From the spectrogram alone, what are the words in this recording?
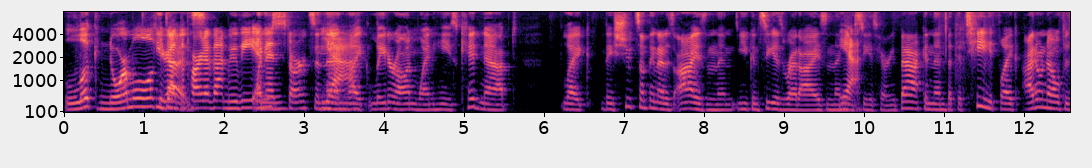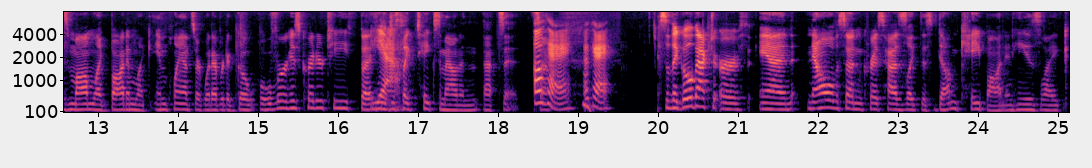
look normal He throughout the part of that movie? when and he then starts and yeah. then like later on when he's kidnapped like they shoot something at his eyes and then you can see his red eyes and then Yeah. you see his hairy back and then but the teeth like i don't know if his mom like bought him like implants or whatever to go over his critter teeth but Yeah. he just like takes them out and that's it So- okay, okay. So they go back to earth and now all of a sudden chris has like this dumb cape on and he's like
